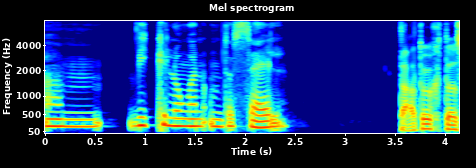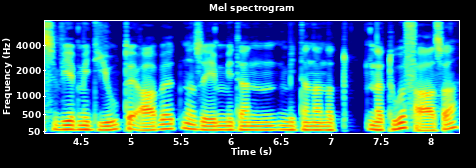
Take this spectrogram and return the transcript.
ähm, Wickelungen um das Seil. Dadurch, dass wir mit Jute arbeiten, also eben mit, ein, mit einer Naturfaser,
